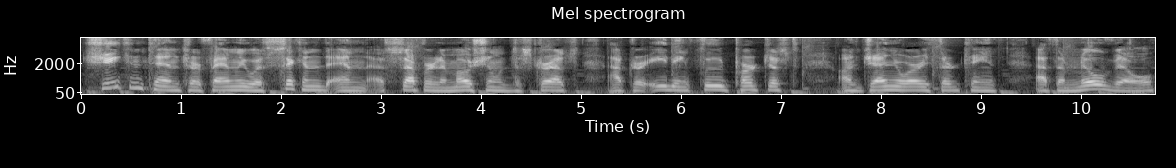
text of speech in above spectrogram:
she contends her family was sickened and suffered emotional distress after eating food purchased on January 13th at the Millville,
